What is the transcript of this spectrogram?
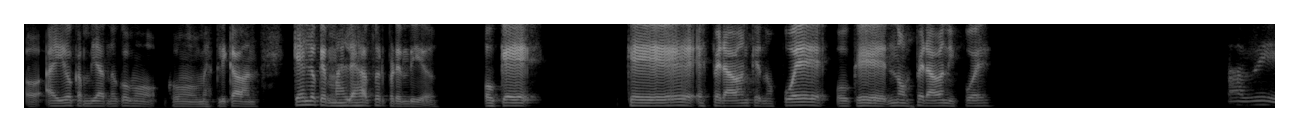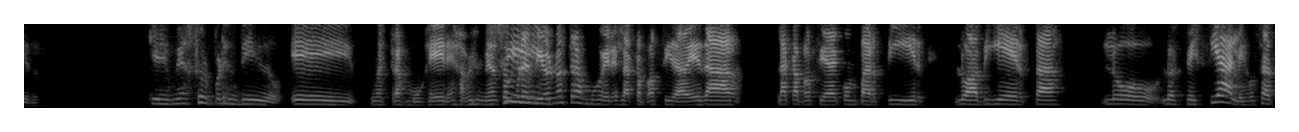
ha ido cambiando como, como me explicaban. ¿Qué es lo que más les ha sorprendido? ¿O qué, qué esperaban que no fue? ¿O qué no esperaban y fue? A ver, que me ha sorprendido. Eh, nuestras mujeres, a mí me han sorprendido nuestras mujeres, la capacidad de dar, la capacidad de compartir, lo abiertas, lo, lo especiales. O sea,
